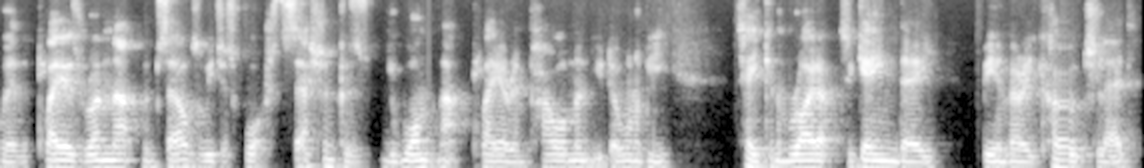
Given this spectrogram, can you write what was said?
where the players run that themselves. We just watch the session because you want that player empowerment. You don't want to be taking them right up to game day, being very coach led.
